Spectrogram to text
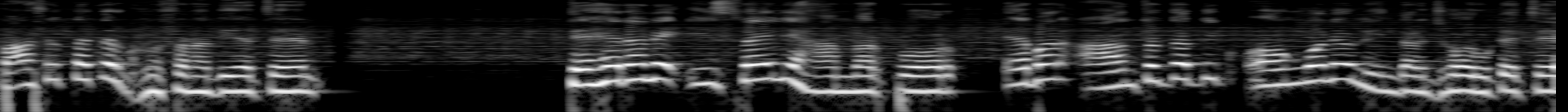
পাশে থাকার ঘোষণা দিয়েছেন। তেহরানে ইসরায়েলি হামলার পর এবার আন্তর্জাতিক অঙ্গনেও নিন্দার ঝড় উঠেছে।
